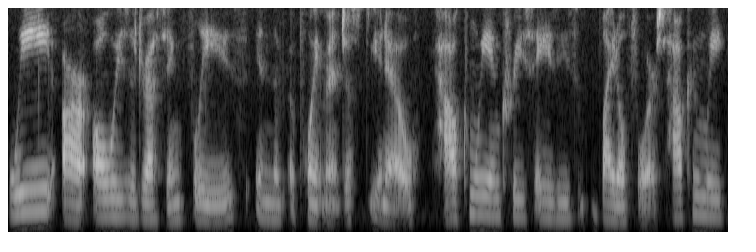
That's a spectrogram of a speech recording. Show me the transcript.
we are always addressing fleas in the appointment. Just, you know, how can we increase AZ's vital force? How can we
